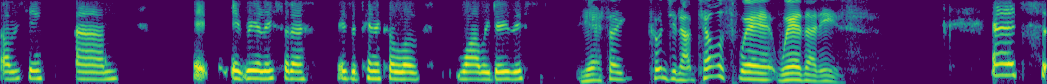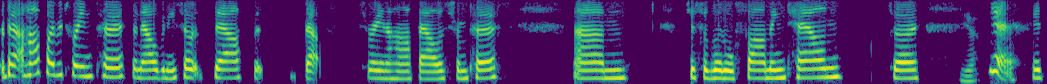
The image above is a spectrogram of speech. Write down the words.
obviously, um, it it really sort of is a pinnacle of why we do this. Yeah, so Kojonup, tell us where, where that is. Uh, it's about halfway between Perth and Albany, so it's south, but about three and a half hours from Perth. Um, just a little farming town. So, yeah, yeah, it's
